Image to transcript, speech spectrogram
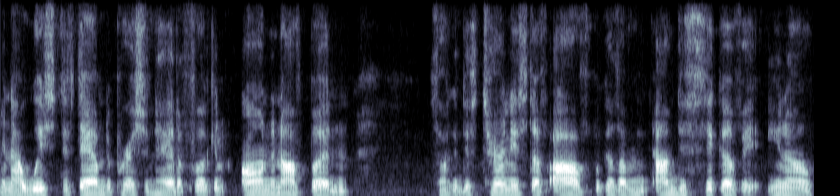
And I wish this damn depression had a fucking on and off button so I could just turn this stuff off because I'm I'm just sick of it, you know.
